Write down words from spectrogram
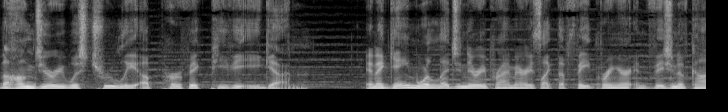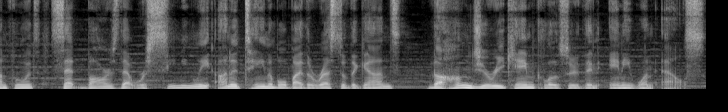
The Hung Jury was truly a perfect PvE gun. In a game where legendary primaries like the Fatebringer and Vision of Confluence set bars that were seemingly unattainable by the rest of the guns, the Hung Jury came closer than anyone else.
